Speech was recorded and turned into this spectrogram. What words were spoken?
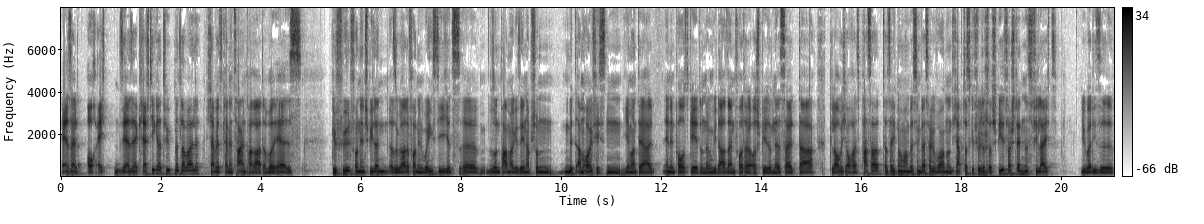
er ist halt auch echt ein sehr, sehr kräftiger Typ mittlerweile. Ich habe jetzt keine Zahlen parat, aber er ist, gefühlt von den Spielern, also gerade von den Wings, die ich jetzt äh, so ein paar Mal gesehen habe, schon mit am häufigsten jemand, der halt in den Post geht und irgendwie da seinen Vorteil ausspielt. Und der ist halt da, glaube ich, auch als Passer tatsächlich nochmal ein bisschen besser geworden. Und ich habe das Gefühl, mhm. dass das Spielverständnis vielleicht über diese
